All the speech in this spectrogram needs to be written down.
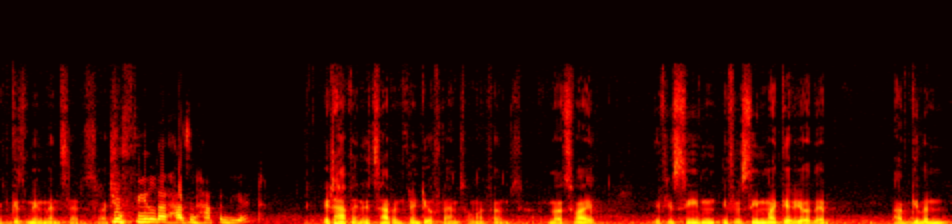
it gives me immense satisfaction. Do you feel that hasn't happened yet? It happened. It's happened plenty of times for my films. That's why, if you see, if you've seen my career, that I've given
